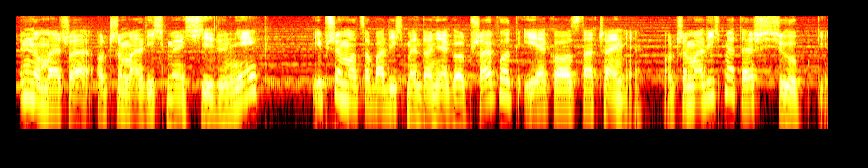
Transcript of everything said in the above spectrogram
W tym numerze otrzymaliśmy silnik i przymocowaliśmy do niego przewód i jego oznaczenie. Otrzymaliśmy też śrubki.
